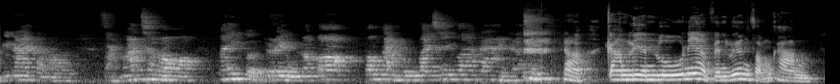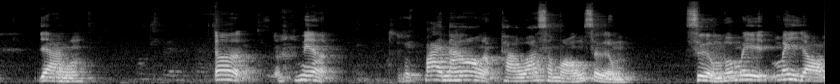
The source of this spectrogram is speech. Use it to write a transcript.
ไม่ได้แต่เราสามารถชะลอไม่ให้เกิดเร็วแล้วก็ป้องกันรู้ไว้ใช่ว่าได้นะค่ะการเรียนรู้เนี่ยเป็นเรื่องสำคัญอย่างก็เนี่ย ป้ายหน้าห้องอะภาวะสมองเสื่อม เสื่อมเพราะไม่ไม่ยอม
